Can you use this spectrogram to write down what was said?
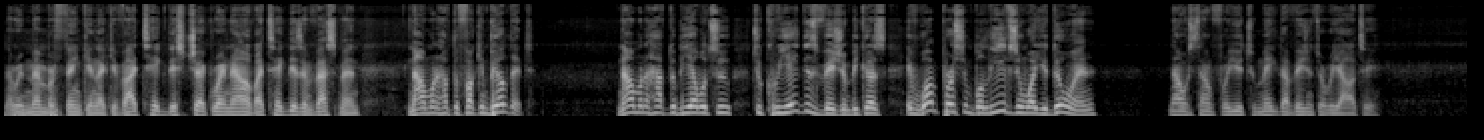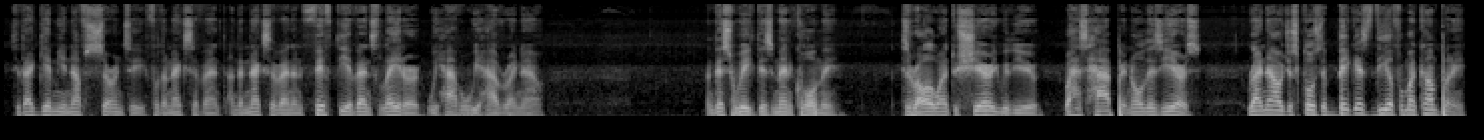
And I remember thinking, like, if I take this check right now, if I take this investment, now I'm gonna have to fucking build it. Now I'm gonna have to be able to, to create this vision because if one person believes in what you're doing, now it's time for you to make that vision to reality. See, that gave me enough certainty for the next event and the next event, and 50 events later, we have what we have right now. And this week, this man called me. He said, Raul, I wanted to share with you what has happened all these years. Right now, I just closed the biggest deal for my company.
